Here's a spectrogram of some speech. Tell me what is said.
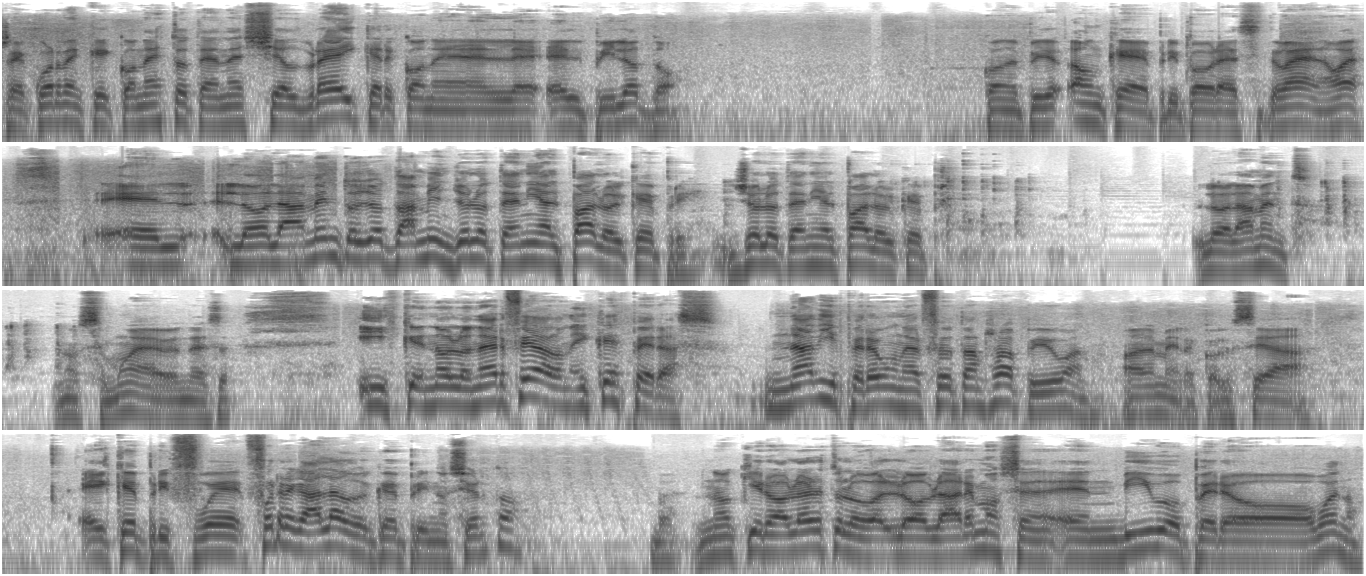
Recuerden que con esto tenés Shellbreaker con el, piloto. Con el piloto. Un Kepri, pobrecito. Bueno, bueno. lo lamento yo también. Yo lo tenía el palo el Kepri. Yo lo tenía el palo el Kepri. Lo lamento. No se mueven de eso. Y es que no lo nerfearon. ¿Y qué esperas? Nadie esperaba un nerfeo tan rápido. Bueno, a ver, o sea, el Kepri fue, fue regalado el Kepri, ¿no es cierto? no quiero hablar esto, lo, hablaremos en, vivo, pero bueno.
